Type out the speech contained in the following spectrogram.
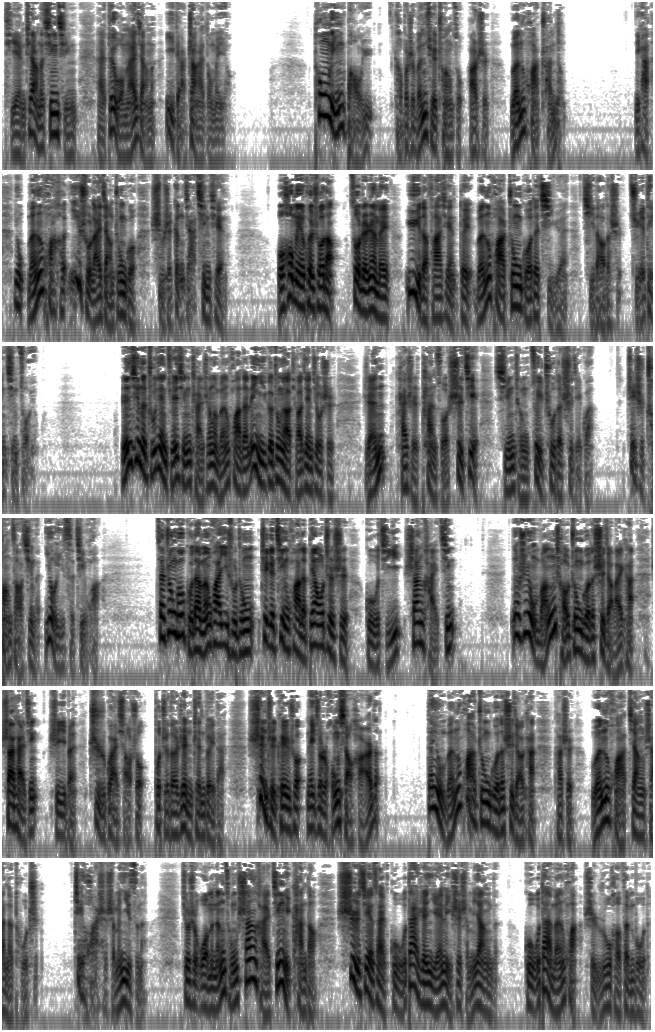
体验这样的心情，哎，对我们来讲呢，一点障碍都没有。通灵宝玉可不是文学创作，而是文化传统。你看，用文化和艺术来讲中国，是不是更加亲切呢？我后面会说到，作者认为玉的发现对文化中国的起源起到的是决定性作用。人性的逐渐觉醒，产生了文化的另一个重要条件，就是人开始探索世界，形成最初的世界观，这是创造性的又一次进化。在中国古代文化艺术中，这个进化的标志是古籍《山海经》。要是用王朝中国的视角来看，《山海经》是一本志怪小说，不值得认真对待，甚至可以说那就是哄小孩的。但用文化中国的视角看，它是文化江山的图纸。这话是什么意思呢？就是我们能从《山海经》里看到世界在古代人眼里是什么样的，古代文化是如何分布的。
